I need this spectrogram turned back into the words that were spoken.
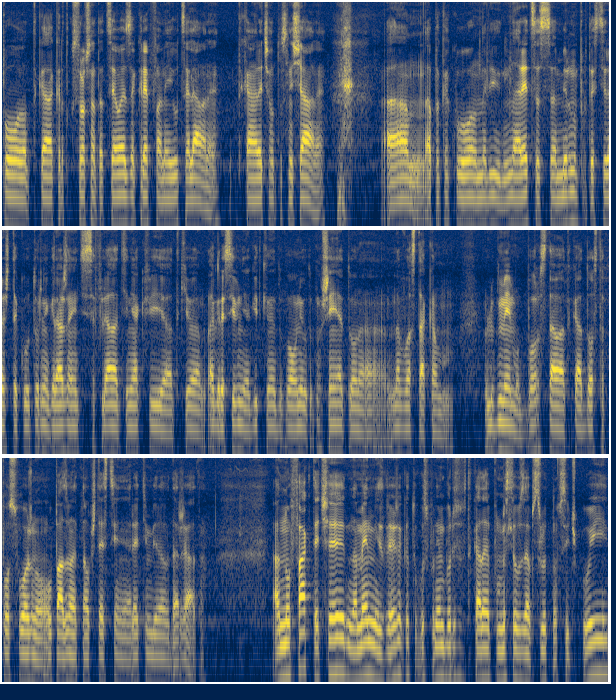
по-краткосрочната цел е закрепване и оцеляване, така нареченото снишаване. А, а пък ако нали, наред с мирно протестиращите културни граждани ти се влядат и някакви а, такива агресивни агитки недоволни от отношението на, на властта към любимия им отбор, става така доста по-сложно опазването на обществения ред и мира в държавата. А, но факт е, че на мен ми изглежда като господин Борисов така да е помислил за абсолютно всичко и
